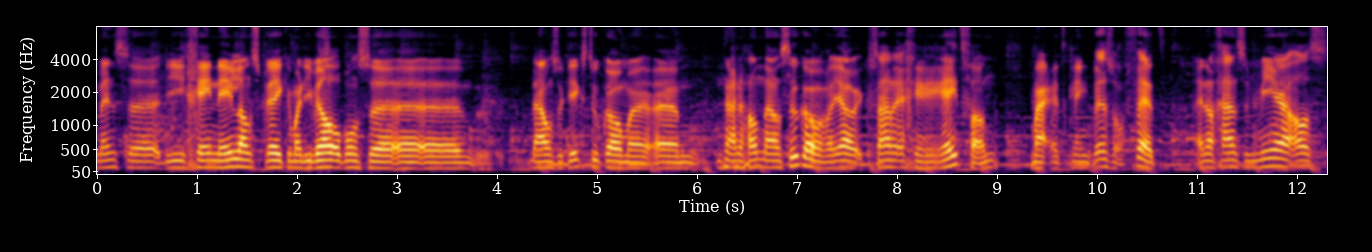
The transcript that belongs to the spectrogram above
mensen die geen Nederlands spreken, maar die wel op onze, naar onze gigs toe komen, ehm, naar de hand naar ons toe komen van, ja, ik sta er echt geen reet van, maar het klinkt best wel vet. En dan gaan ze meer als,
